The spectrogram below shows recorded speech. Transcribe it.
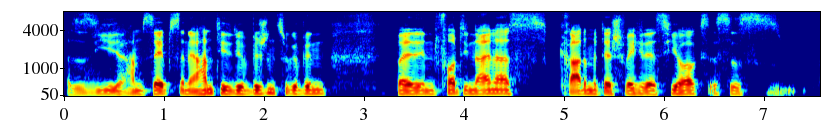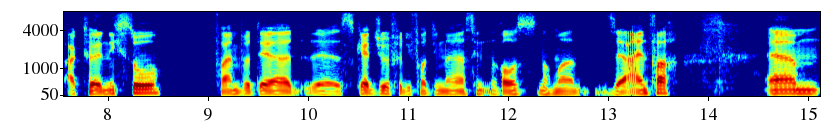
Also sie haben es selbst in der Hand, die Division zu gewinnen. Bei den 49ers, gerade mit der Schwäche der Seahawks, ist es aktuell nicht so. Vor allem wird der, der Schedule für die 49ers hinten raus nochmal sehr einfach. Ähm,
